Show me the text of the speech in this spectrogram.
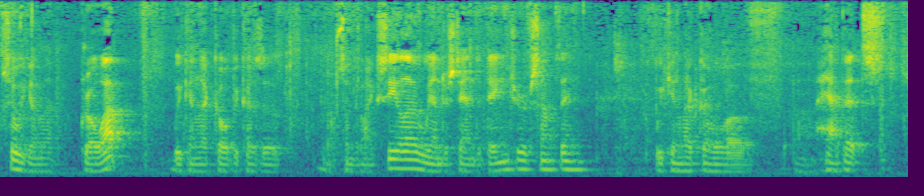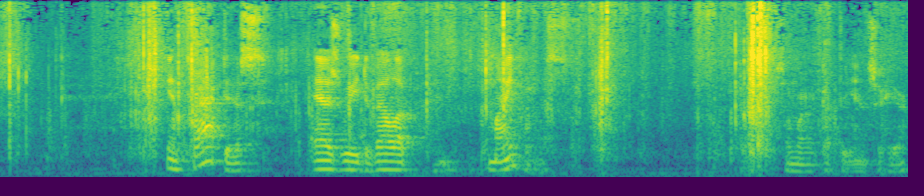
So we can let grow up, we can let go because of you know, something like sila, we understand the danger of something, we can let go of uh, habits. In practice, as we develop mindfulness, somewhere I've got the answer here.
